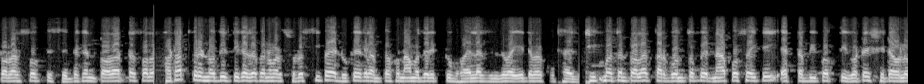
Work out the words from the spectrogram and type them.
ট্রলার চলতেছে। দেখেন ট্রলারটা চলা হঠাৎ করে নদীর দিকে যখন আমরা ছোট সিপাহে ঢুকে গেলাম, তখন আমাদের একটু ভয় লাগছিল ভাই, এটা আবার কোথায়? ঠিক মতন ট্রলার তার গন্তব্যে না পৌঁছাইতেই একটা বিপত্তি ঘটে, সেটা হলো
